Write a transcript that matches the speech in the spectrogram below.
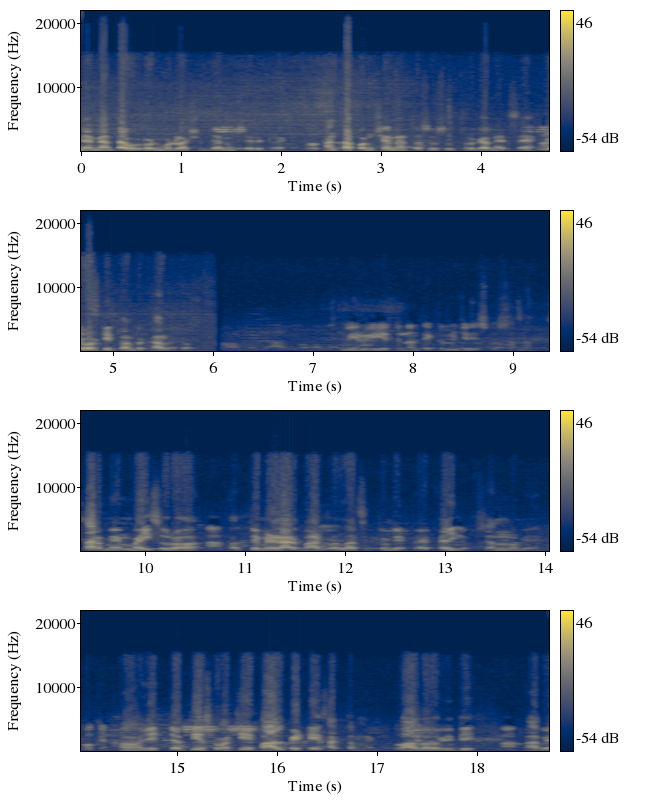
నిన్నంతా ఒక రెండు మూడు లక్షల జనం చేరిండ్రు. అంతా ఫంక్షన్ అంతా సుసూత్రుగా నడిసా ఎవరికి తొందర కాలేదు. మీరు ఎద్దులంతా ఎక్కడి నుంచి తీసుకొస్తారన్నా? సార్ మేము మైసూరు. తమిళనాడు బార్డర్లో సిక్తుంది పైలు సన్నవి తీసుకొని వచ్చి పాలు పెట్టి సాక్తాం మేము. పాలు ఇది. అవి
